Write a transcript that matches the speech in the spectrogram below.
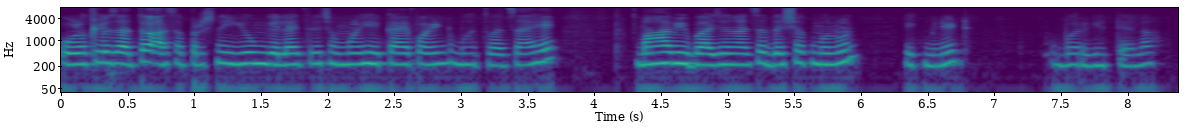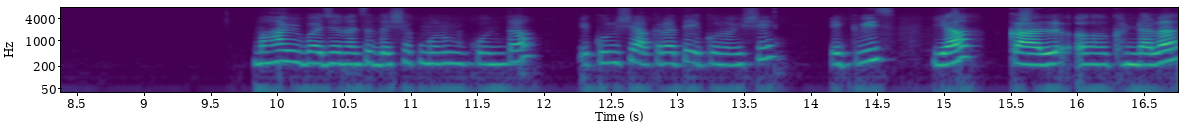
ओळखलं जातं असा प्रश्न येऊन गेला आहे त्याच्यामुळे हे काय पॉईंट महत्त्वाचं आहे? महाविभाजनाचं दशक म्हणून एक मिनिट वर घेते याला महाविभाजनाचं दशक म्हणून कोणता? एकोणीसशे अकरा ते एकोणीसशे एकवीस या काल खंडाला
